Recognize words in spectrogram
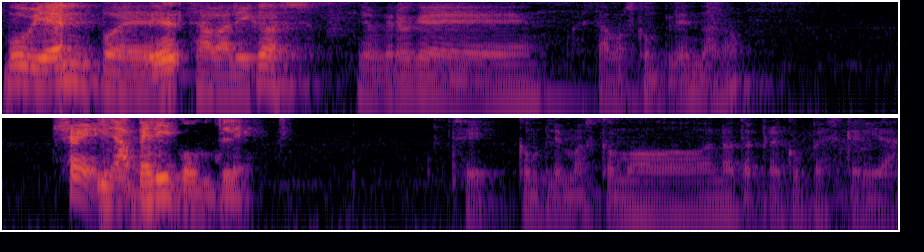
Muy bien, pues Eh. chavalicos, yo creo que estamos cumpliendo, ¿no? Sí. Y la peli cumple. Sí, cumplimos como no te preocupes, querida.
